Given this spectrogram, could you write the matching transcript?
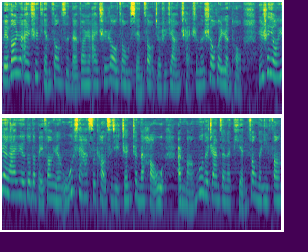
北方人爱吃甜粽子，南方人爱吃肉粽、咸粽，就是这样产生的社会认同。于是有越来越多的北方人无暇思考自己真正的好物，而盲目的站在了甜粽的一方；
